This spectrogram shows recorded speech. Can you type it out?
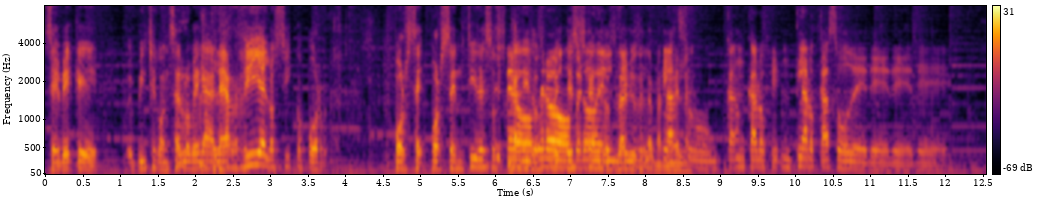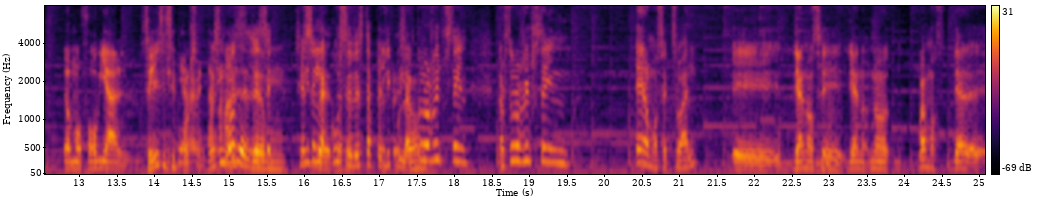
Se ve que pinche Gonzalo Vega le ardía el hocico por, por, se- por sentir esos cálidos, esos cálidos en- labios en de la Manuela. caso- un, un claro, un claro caso de, de, de, de- de homofobia. al- Sí, sí, sí, por supuesto. Sí, ¿no? Es, De- de- es- sí, es el acuse de, esta película. Arturo Ripstein, Arturo Ripstein era homosexual. eh, ya no sé, ya no, no, vamos, ya eh,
